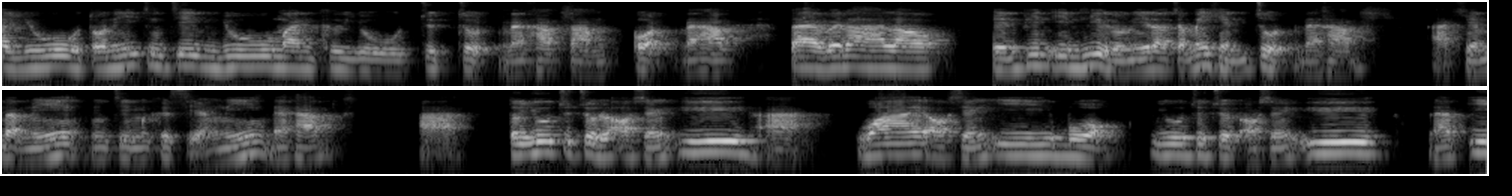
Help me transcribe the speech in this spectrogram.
y u ตัวนี้จริงๆ u มันคือ u จุดๆนะครับตามกฎนะครับ แต่เวลาเราเห็นพินอินที่อยู่ตรงนี้เราจะไม่เห็นจุดนะครับ เขียนแบบนี้จริงๆมันคือเสียงนี้นะครับตัว u จุดๆเราออกเสียง u อ่า y ออกเสียง e บวก u จุดๆออกเสียง u นะครับ e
